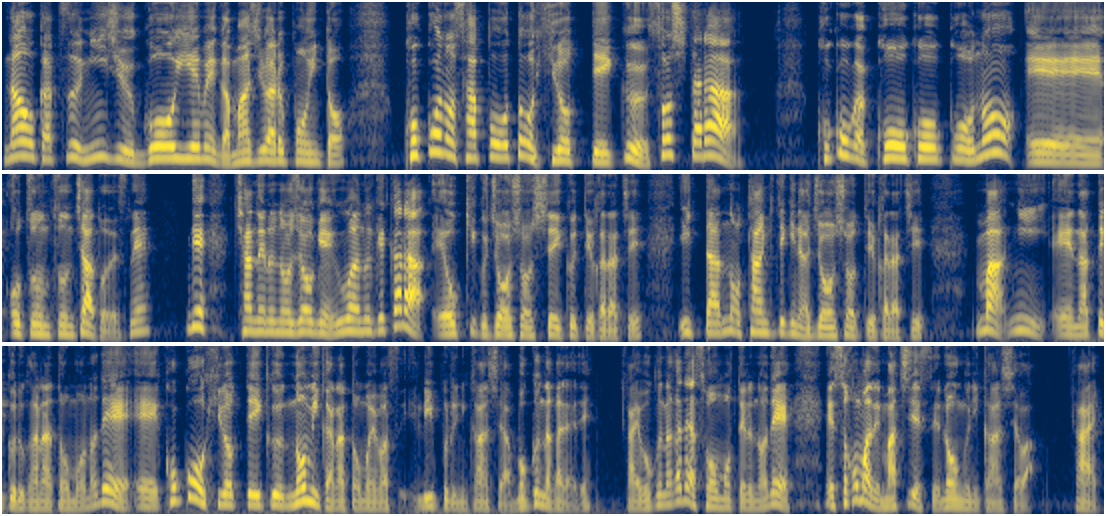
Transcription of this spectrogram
なおかつ 25EMA が交わるポイント。ここのサポートを拾っていく。そしたら、ここがこうこうこうの、えー、おつんつんチャートですね。で、チャンネルの上限上抜けから、大きく上昇していくっていう形、一旦の短期的な上昇っていう形、まあ、に、えー、なってくるかなと思うので、えー、ここを拾っていくのみかなと思います。リプルに関しては、僕の中ではね。はい、僕の中ではそう思ってるので、えー、そこまで待ちですね、ロングに関しては。はい。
